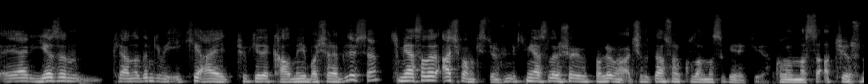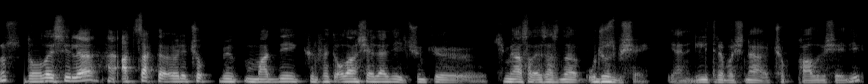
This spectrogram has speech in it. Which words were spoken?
Eğer yazın planladığım gibi iki ay Türkiye'de kalmayı başarabilirsem kimyasalları açmamak istiyorum. Çünkü kimyasalların şöyle bir problemi var. Açıldıktan sonra kullanması gerekiyor. Kullanılması atıyorsunuz. Dolayısıyla ha, atsak da öyle çok büyük maddi külfeti olan şeyler değil. Çünkü kimyasal esasında ucuz bir şey. Moshe. Yani litre başına çok pahalı bir şey değil.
